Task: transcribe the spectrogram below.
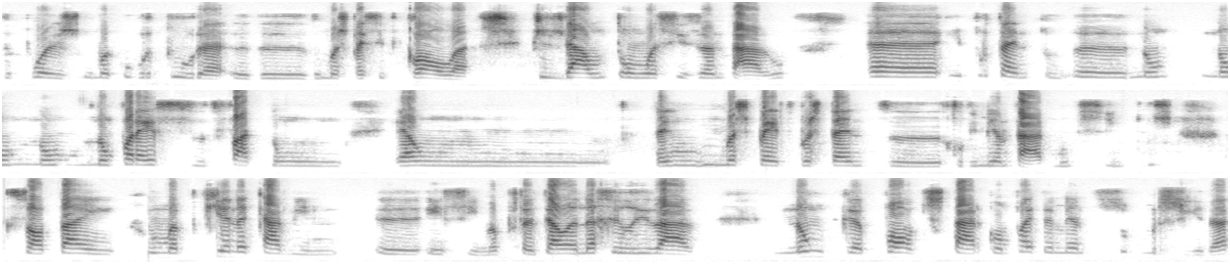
depois uma cobertura de, de, uma espécie de cola que lhe dá um tom acinzentado. e, portanto, não, não, não, não parece, de facto, um, é um tem um aspecto bastante rudimentar, muito simples, que só tem uma pequena cabine uh, em cima. Portanto, ela na realidade nunca pode estar completamente submergida,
